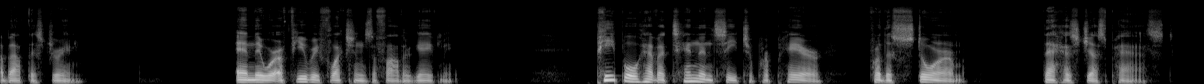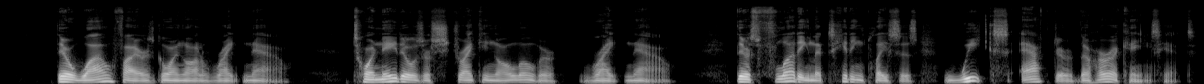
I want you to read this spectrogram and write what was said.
about this dream, and there were a few reflections the Father gave me. People have a tendency to prepare for the storm that has just passed. There are wildfires going on right now. Tornadoes are striking all over right now. There's flooding that's hitting places weeks after the hurricanes hit.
